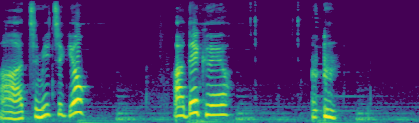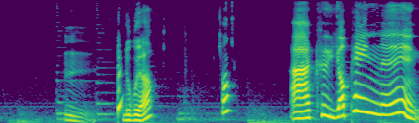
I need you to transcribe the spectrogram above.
아, 아침 일찍이요? 아, 네, 그래요. 음. 누구야? 어? 아, 그 옆에 있는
